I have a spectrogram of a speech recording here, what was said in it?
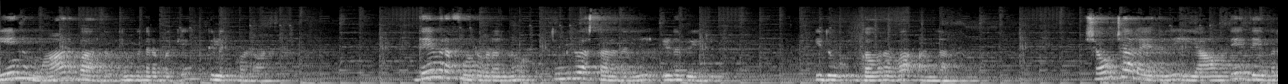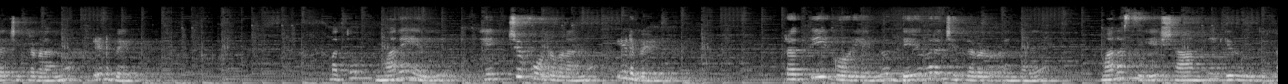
ಏನು ಮಾಡಬಾರದು ಎಂಬುದರ ಬಗ್ಗೆ ತಿಳಿದುಕೊಳ್ಳೋಣ. ದೇವರ ಫೋಟೋಗಳನ್ನು ತುಳಿಯುವ ಸ್ಥಳದಲ್ಲಿ ಇಡಬೇಡಿ ಇದು ಗೌರವ ಅಲ್ಲ. ಶೌಚಾಲಯದಲ್ಲಿ ಯಾವುದೇ ದೇವರ ಚಿತ್ರಗಳನ್ನು ಇಡಬೇಡಿ ಮತ್ತು ಮನೆಯಲ್ಲಿ ಹೆಚ್ಚು ಫೋಟೋಗಳನ್ನು ಇಡಬೇಡಿ. ಪ್ರತಿ ಗೋಡೆಯಲ್ಲೂ ದೇವರ ಚಿತ್ರಗಳು ಎಂದರೆ ಮನಸ್ಸಿಗೆ ಶಾಂತಿ ಇರುವುದಿಲ್ಲ.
